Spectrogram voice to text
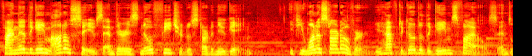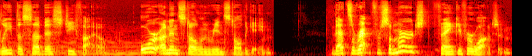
Finally, the game autosaves and there is no feature to start a new game. If you want to start over, you have to go to the game's files and delete the sub.sg file or uninstall and reinstall the game. That's a wrap for Submerged, thank you for watching.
